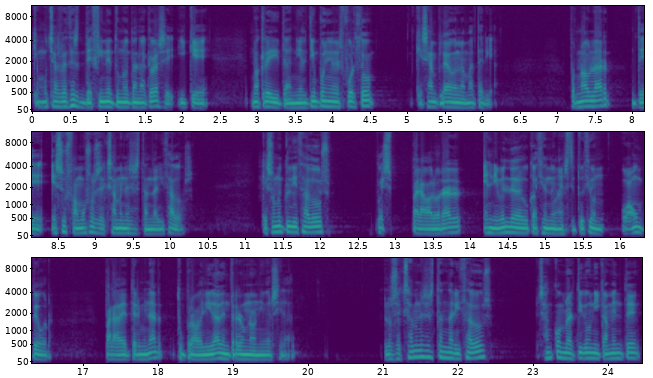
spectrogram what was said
que muchas veces define tu nota en la clase y que no acredita ni el tiempo ni el esfuerzo que se ha empleado en la materia. Por no hablar de esos famosos exámenes estandarizados, que son utilizados pues para valorar el nivel de la educación de una institución o aún peor, para determinar tu probabilidad de entrar a una universidad. Los exámenes estandarizados se han convertido únicamente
